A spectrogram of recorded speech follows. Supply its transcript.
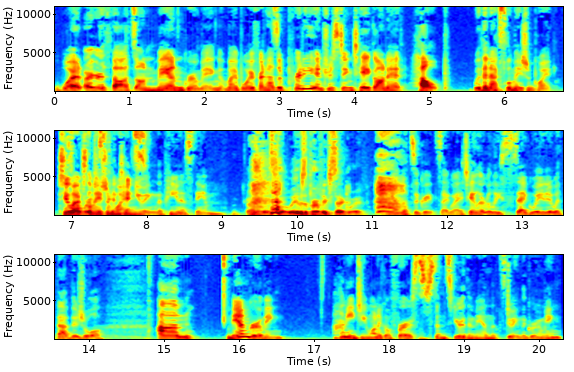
"What are your thoughts on man grooming? My boyfriend has a pretty interesting take on it. Help!" With an exclamation point. Two so exclamation we're just points. continuing the penis theme. I guess so. It was a perfect segue. Yeah, that's a great segue. Taylor really segued it with that visual. Um, man grooming. Honey, do you want to go first since you're the man that's doing the grooming?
